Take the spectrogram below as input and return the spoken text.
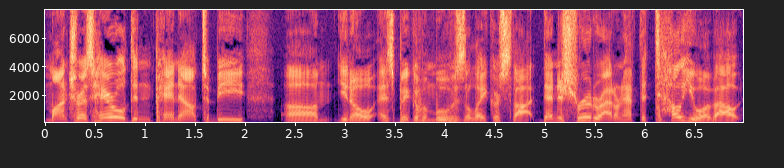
Montrezl Harrell didn't pan out to be, um, you know, as big of a move as the Lakers thought. Dennis Schroeder, I don't have to tell you about.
